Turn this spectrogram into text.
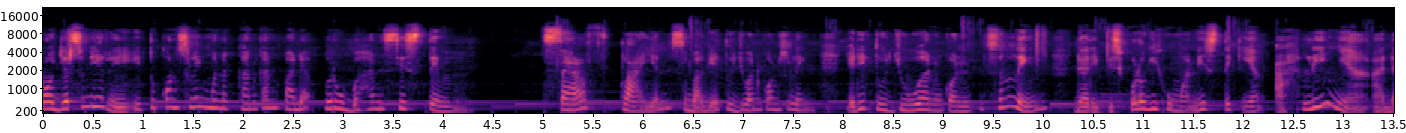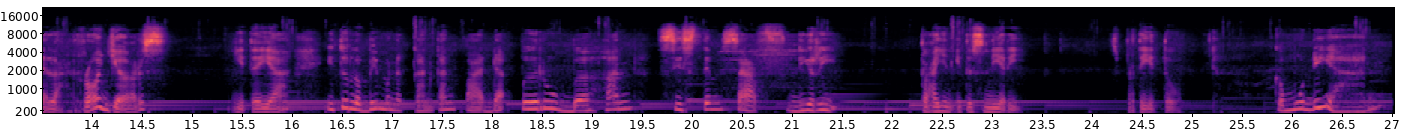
Roger sendiri itu konseling menekankan pada perubahan sistem self client sebagai tujuan konseling. Jadi tujuan konseling dari psikologi humanistik yang ahlinya adalah Rogers gitu ya, itu lebih menekankan pada perubahan sistem self diri klien itu sendiri. Seperti itu. Kemudian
